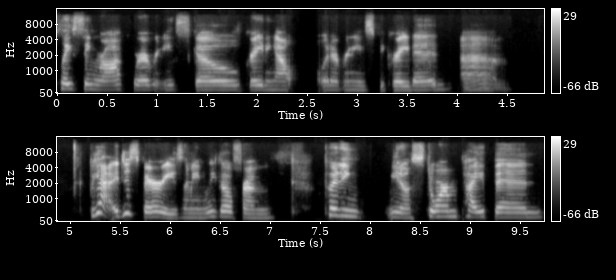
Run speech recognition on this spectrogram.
placing rock wherever it needs to go, grading out whatever needs to be graded. Um, but yeah, it just varies. I mean, we go from putting, you know, storm pipe in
